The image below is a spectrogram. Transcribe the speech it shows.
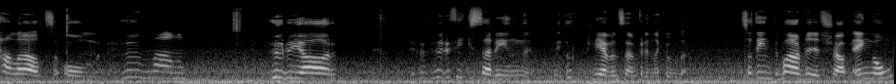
handlar alltså om hur man, hur du gör, hur, du fixar din upplevelsen för dina kunder. Så att det inte bara blir ett köp en gång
